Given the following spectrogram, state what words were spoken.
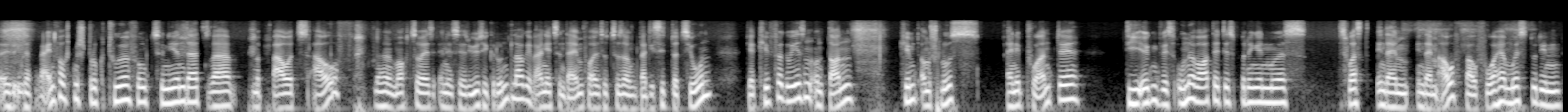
also in der vereinfachten Struktur funktionieren wird, war, man baut es auf, macht so eine seriöse Grundlage, waren jetzt in deinem Fall sozusagen war die Situation der Kiffer gewesen und dann kommt am Schluss eine Pointe, die irgendwas Unerwartetes bringen muss. Das heißt, in deinem, in deinem Aufbau vorher musst du den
